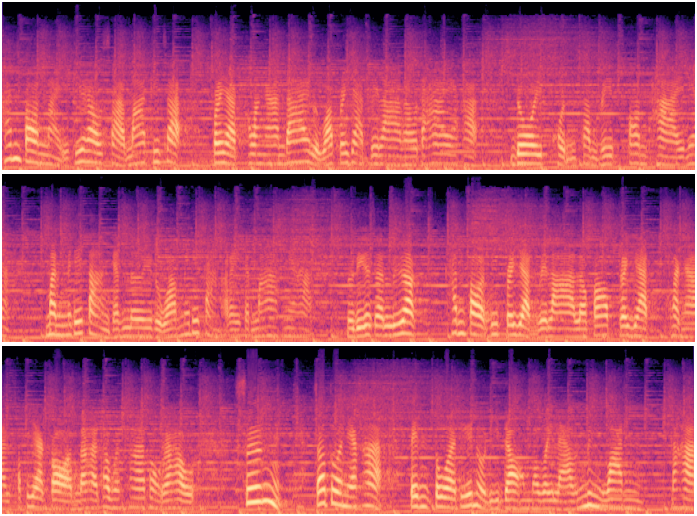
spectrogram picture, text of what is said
ขั้นตอนไหนที่เราสามารถที่จะ ประหยัดพลังงานได้หรือว่าประหยัดเวลาเราได้อะค่ะ โดยผลสำเร็จตอนท้ายเนี่ยมันไม่ได้ต่างกันเลยหรือว่าไม่ได้ต่างอะไรกันมากเนี่ยค่ะหนูดีก็จะเลือกขั้นตอนที่ประหยัดเวลา แล้วก็ประหยัดพลังงานทรัพยากรนะคะ ธรรมชาติของเรา ซึ่งเจ้าตัวเนี้ยค่ะ เป็นตัวที่หนูดีดองมาไว้แล้ว 1 วันนะคะ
